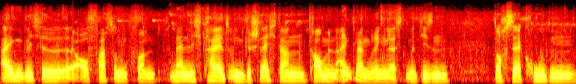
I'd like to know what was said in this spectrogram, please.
eigentliche Auffassung von Männlichkeit und Geschlechtern kaum in Einklang bringen lässt mit diesen doch sehr kruden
